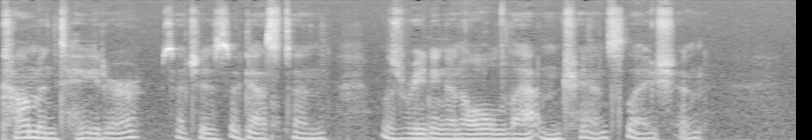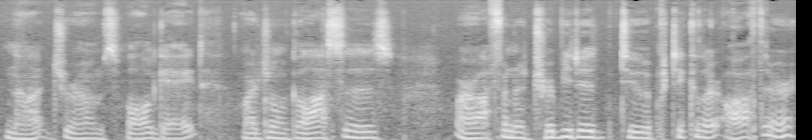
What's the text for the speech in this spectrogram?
commentator, such as Augustine, was reading an old Latin translation, not Jerome's Vulgate. Marginal glosses are often attributed to a particular author,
